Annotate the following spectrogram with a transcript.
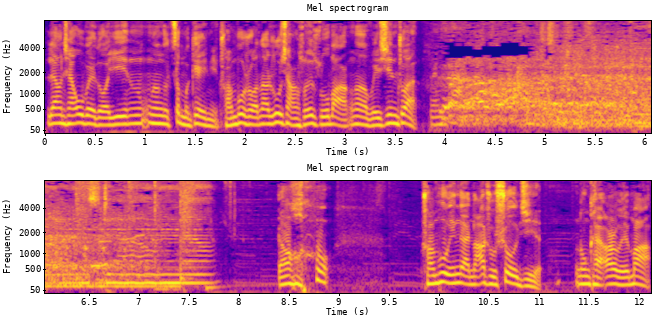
两千五百多亿，我怎么给你？川普说那入乡随俗吧，我微信转。然后川普应该拿出手机弄开二维码，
